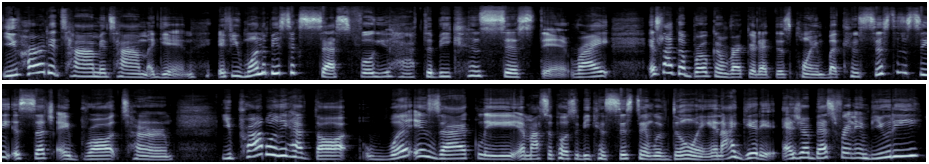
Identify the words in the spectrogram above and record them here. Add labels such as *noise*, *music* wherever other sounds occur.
You've heard it time and time again. If you want to be successful, you have to be consistent, right? It's like a broken record at this point, but consistency is such a broad term. You probably have thought, what exactly am I supposed to be consistent with doing? And I get it. As your best friend in beauty,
